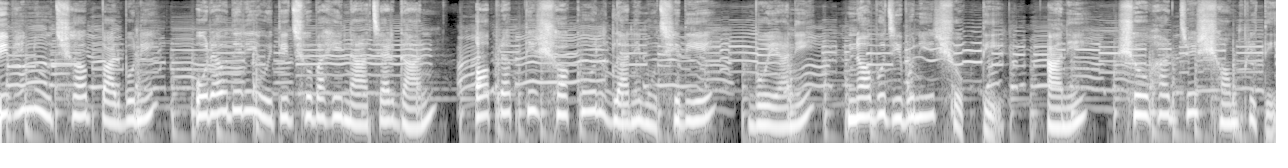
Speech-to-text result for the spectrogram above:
বিভিন্ন উৎসব, পার্বণে ওরাওদের এই ঐতিহ্যবাহী নাচ আর গান অপ্রাপ্তির সকল গ্লানে মুছে দিয়ে বয়ে আনে নবজীবনের শক্তি, আনে সৌহার্দ্যের সম্প্রীতি।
